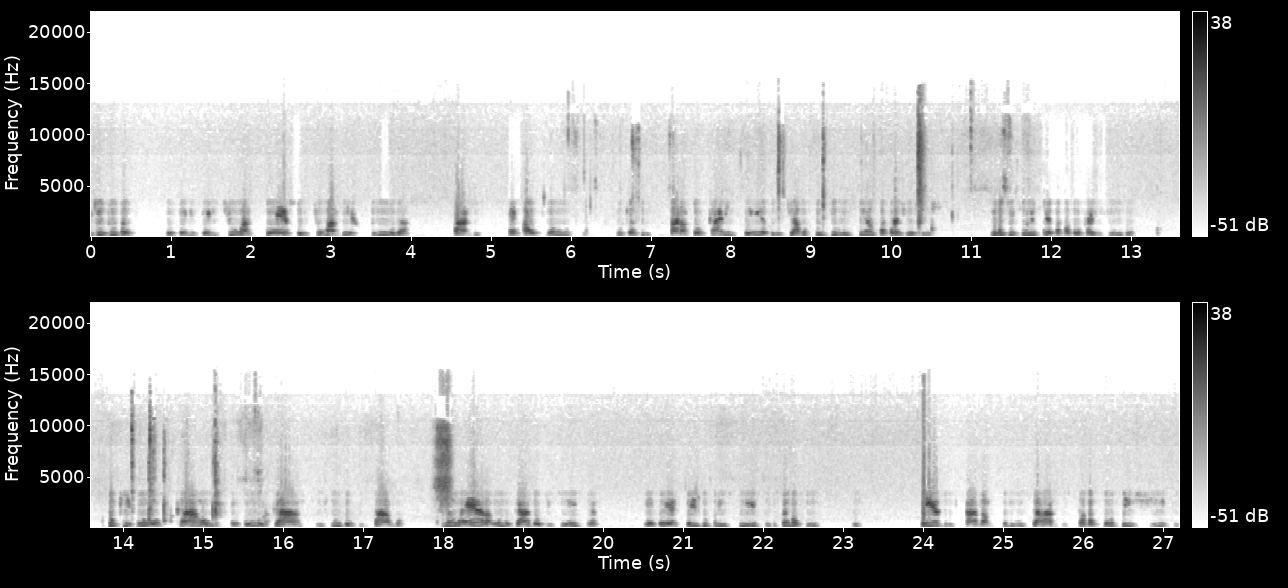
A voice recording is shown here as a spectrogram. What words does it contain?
Que, Judas ele, ele tinha um acesso, ele tinha uma abertura, sabe? É, ao ponto de que assim, para tocar em Pedro, o diabo pediu licença para Jesus. Ele pediu licença para tocar em Judas. Porque o local, o lugar que Judas estava, não era o lugar da obediência é, é, desde o princípio. Então, assim, Pedro estava blindado, estava protegido,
